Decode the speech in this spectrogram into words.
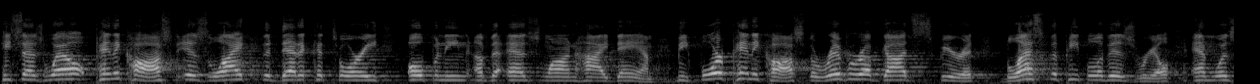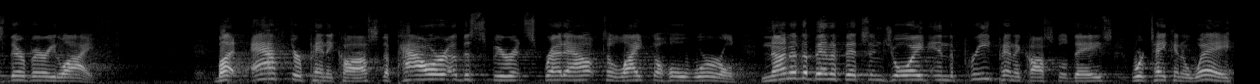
He says, well, Pentecost is like the dedicatory opening of the Aswan High Dam. Before Pentecost, the river of God's Spirit blessed the people of Israel and was their very life. But after Pentecost, the power of the Spirit spread out to light the whole world. None of the benefits enjoyed in the pre Pentecostal days were taken away,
